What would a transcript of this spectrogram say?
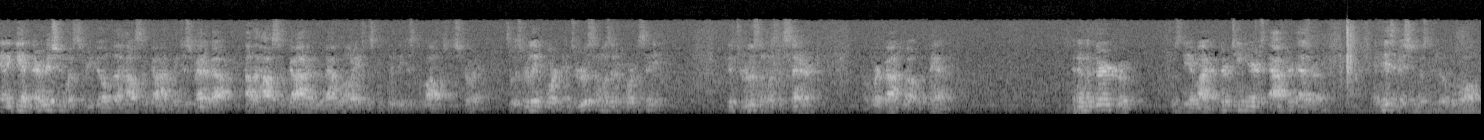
And again, their mission was to rebuild the house of God. We just read about how the house of God under the Babylonians was completely just demolished, destroyed. So it was really important. And Jerusalem was an important city because Jerusalem was the center of where God dwelt with man. And then the third group was Nehemiah, 13 years after Ezra, and his mission was to build the wall.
